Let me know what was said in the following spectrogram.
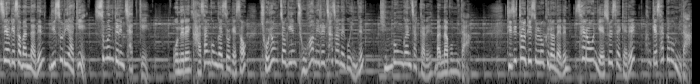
지역에서 만나는 미술 이야기 숨은 그림 찾기. 오늘은 가상 공간 속에서 조형적인 조화미를 찾아내고 있는 김봉관 작가를 만나봅니다. 디지털 기술로 그려내는 새로운 예술 세계를 함께 살펴봅니다.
